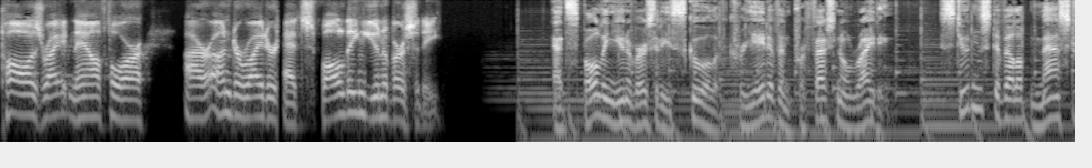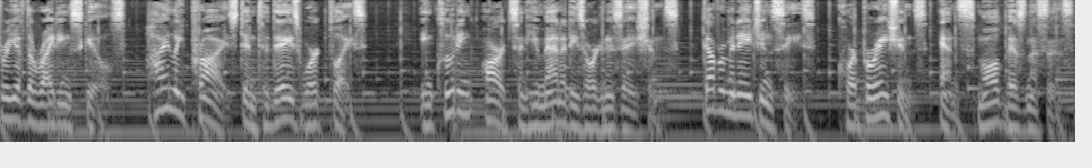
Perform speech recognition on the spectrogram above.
pause right now for our underwriter at Spalding University. At Spalding University's School of Creative and Professional Writing, students develop mastery of the writing skills, highly prized in today's workplace, including arts and humanities organizations, government agencies, corporations, and small businesses.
